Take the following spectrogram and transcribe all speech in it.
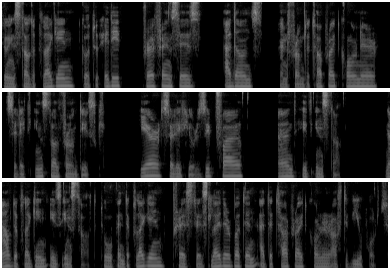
To install the plugin, go to Edit, Preferences, Add-ons, and from the top right corner, select Install from disk. Here, select your zip file and hit Install. Now the plugin is installed. To open the plugin, press the slider button at the top right corner of the viewport.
